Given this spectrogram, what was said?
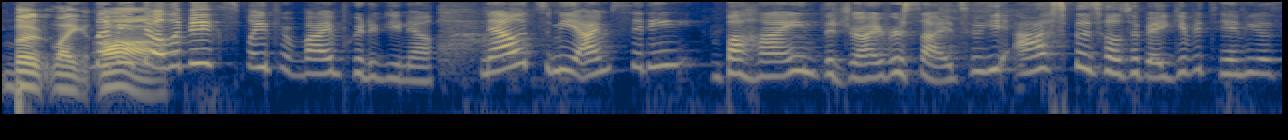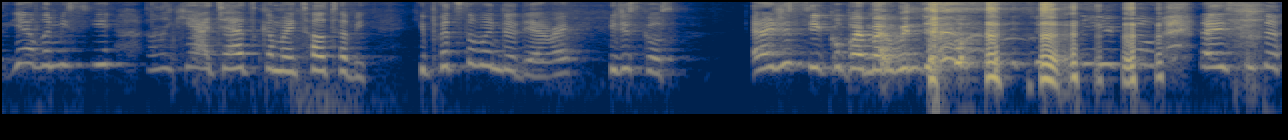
but like Let me ah. no, let me explain from my point of view now. Now it's me. I'm sitting behind the driver's side. So he asked for the Teletubby. I give it to him. He goes, Yeah, let me see. I'm like, Yeah, Dad's got my Teletubby. He puts the window down, right? He just goes, and I just see it go by my window. I just see it go, and I see the,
